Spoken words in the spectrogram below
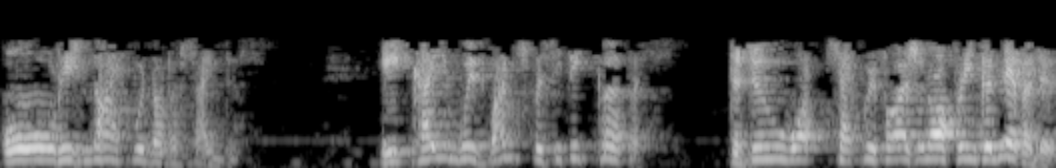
all his life would not have saved us. He came with one specific purpose, to do what sacrifice and offering could never do.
